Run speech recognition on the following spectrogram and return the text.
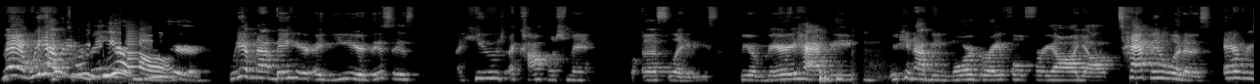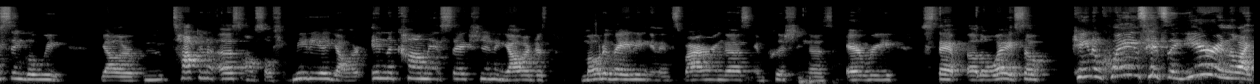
Man, we haven't even been here a year. We have not been here a year. This is a huge accomplishment for us ladies. We are very happy. We cannot be more grateful for y'all. Y'all tap in with us every single week. Y'all are talking to us on social media. Y'all are in the comment section and y'all are just motivating and inspiring us and pushing us every step of the way. So Kingdom Queens hits a year in like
